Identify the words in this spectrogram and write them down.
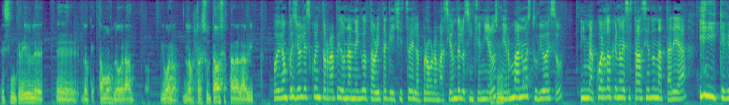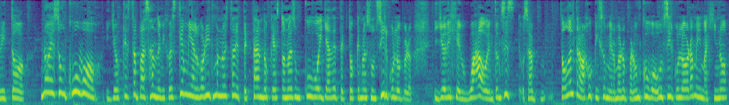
es, increíble eh, lo que estamos logrando. Y bueno, los resultados están a la vista. Oigan, pues yo les cuento rápido una anécdota ahorita que dijiste de la programación de los ingenieros. Mi hermano estudió eso Y me acuerdo que una vez estaba haciendo una tarea y que gritó, no es un cubo. Y yo, ¿qué está pasando? Y me dijo, es que mi algoritmo no está detectando que esto no es un cubo y ya detectó que no es un círculo, pero... Y yo dije, wow, entonces, o sea, todo el trabajo que hizo mi hermano para un cubo o un círculo, ahora me imagino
